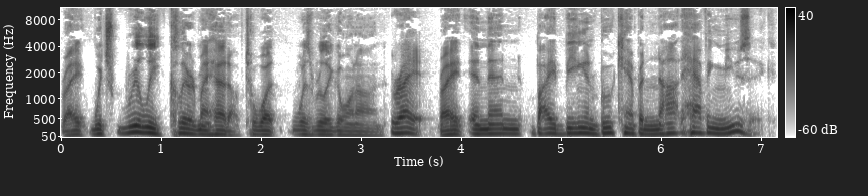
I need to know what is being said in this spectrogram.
right? Which really cleared my head up to what was really going on, right, right? And then by being in boot camp and not having music,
